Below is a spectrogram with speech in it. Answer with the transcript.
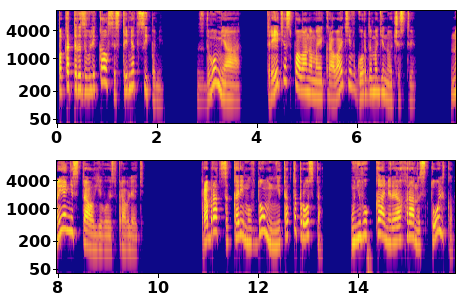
пока ты развлекался с тремя цыпами? С двумя. Третья спала на моей кровати в гордом одиночестве. Но я не стал его исправлять. Пробраться к Кариму в дом не так-то просто. У него камеры охраны столько,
